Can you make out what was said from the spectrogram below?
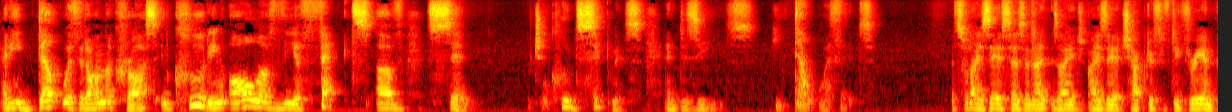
and he dealt with it on the cross, including all of the effects of sin, which includes sickness and disease. He dealt with it. That's what Isaiah says in Isaiah chapter 53, and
